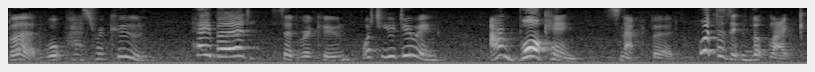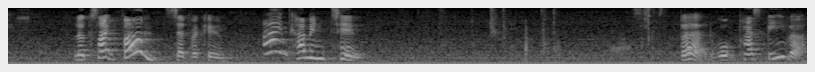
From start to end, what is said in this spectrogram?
Bird walked past Raccoon. Hey, Bird, said Raccoon. What are you doing? I'm walking, snapped Bird. What does it look like? Looks like fun, said Raccoon. I'm coming too. Bird walked past Beaver.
